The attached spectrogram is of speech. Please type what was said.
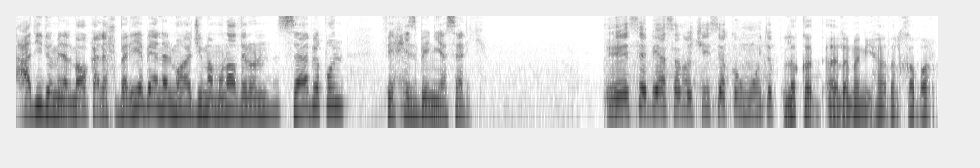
عديد من المواقع الإخبارية بأن المهاجم مناضل سابق في حزب يساري. لقد آلمني هذا الخبر.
